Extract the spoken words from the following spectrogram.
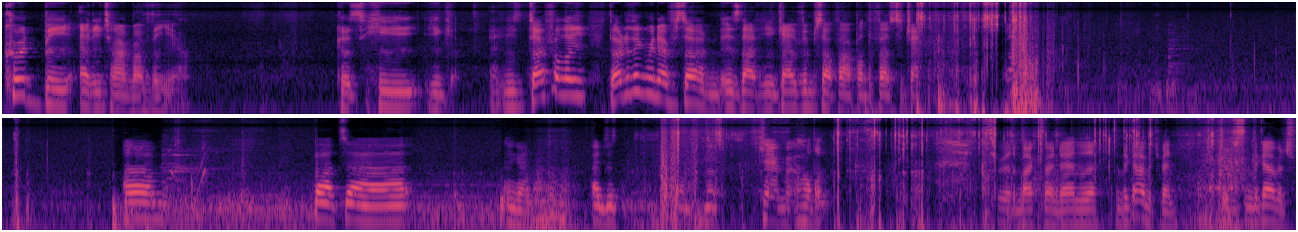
could be any time of the year. Because he he he's definitely the only thing we know for certain is that he gave himself up on the first of January. Um, but uh, I just the camera. Hold on threw the microphone down in the, in the garbage bin. Threw just in the garbage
